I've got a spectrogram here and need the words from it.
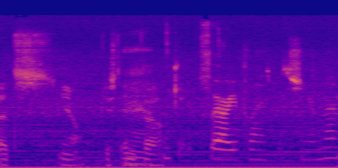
that's, you know, just info. Okay. Where are you planning position your men?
